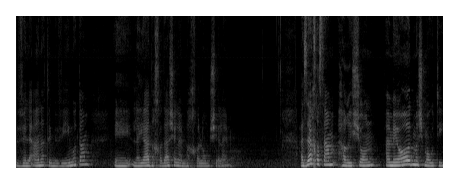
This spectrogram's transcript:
ולאן אתם מביאים אותם אה, ליעד החדש שלהם, לחלום שלהם. אז זה החסם הראשון המאוד משמעותי,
